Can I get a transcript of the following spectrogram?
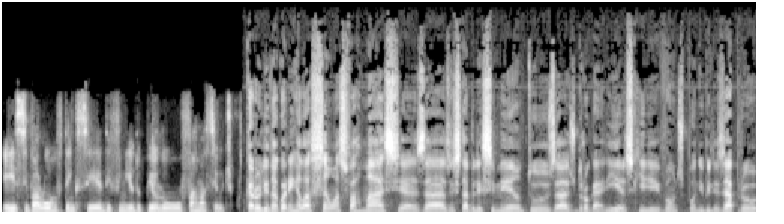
esse valor tem que ser definido pelo farmacêutico. Carolina, agora em relação às farmácias, aos estabelecimentos, às drogarias que vão disponibilizar para o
